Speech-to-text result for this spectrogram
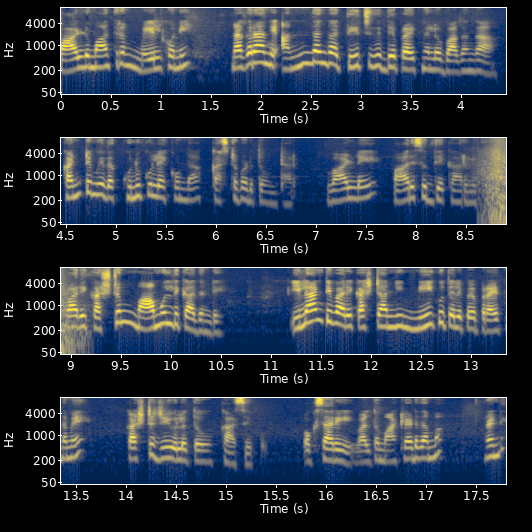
వాళ్ళు మాత్రం మేల్కొని నగరాన్ని అందంగా తీర్చిదిద్దే ప్రయత్నంలో భాగంగా కంటి మీద కునుకు లేకుండా కష్టపడుతూ ఉంటారు. వాళ్ళే పారిశుద్ధ్య కార్మికులు. వారి కష్టం మామూలుది కాదండి. ఇలాంటి వారి కష్టాన్ని మీకు తెలిపే ప్రయత్నమే కష్టజీవులతో కాసేపు. ఒకసారి వాళ్ళతో మాట్లాడదామా? రండి.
